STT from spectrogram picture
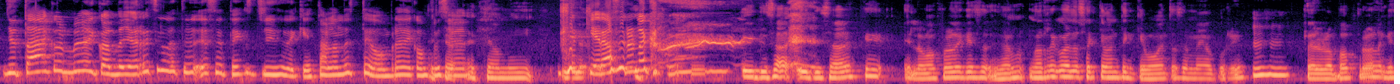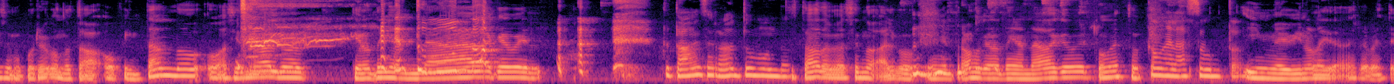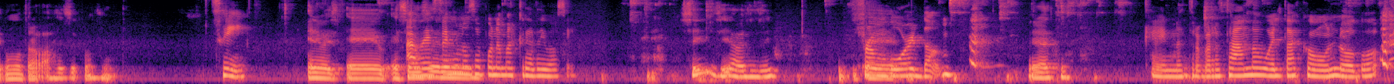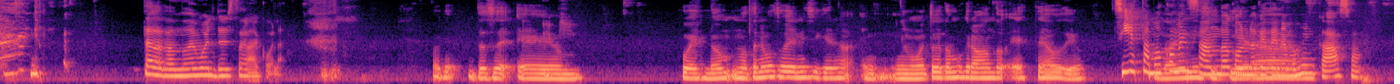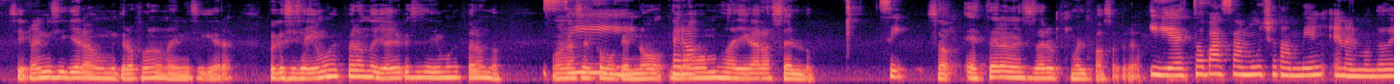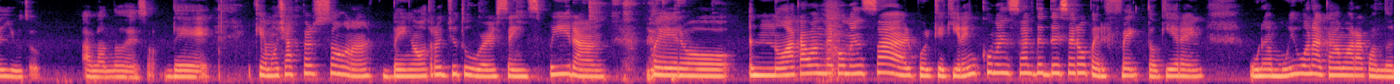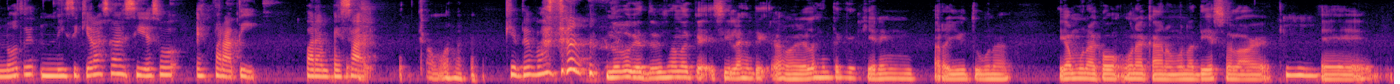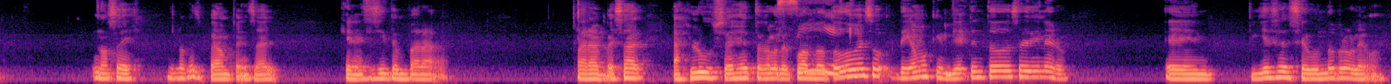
yo estaba con nueve y cuando yo recibí este- ese texto, yo dije, ¿de qué está hablando este hombre de es, que, confesiones? es que a mí. Que quiere hacer una cosa. Y tú sabes, y tú sabes que lo más probable es que eso. No, no recuerdo exactamente en qué momento se me ocurrió. Pero lo más probable es que se me ocurrió cuando estaba o pintando o haciendo algo que no tenía nada mundo. que ver. Tú estabas encerrado en tu mundo Estaba todavía haciendo algo en el trabajo que no tenía nada que ver con esto. con el asunto. Y me vino la idea de repente, como trabajo el subconsciente. Sí, Anyways, eh, ese a va ser veces el- uno se pone más creativo así. Sí, sí, a veces sí. From Eh, boredom. Mira esto. Que nuestro perro está dando vueltas como un loco. tratando de morderse la cola. Ok, entonces, eh, pues no, no tenemos todavía ni siquiera, en, en el momento que estamos grabando este audio, Sí, estamos No comenzando con lo que tenemos en casa. sí, no hay ni siquiera un micrófono, no hay ni siquiera. Porque si seguimos esperando, ya yo que si seguimos esperando, van a ser como que no, pero no vamos a llegar a hacerlo. sí. So, este era necesario el primer paso, creo. Y esto pasa mucho también en el mundo de YouTube, hablando de eso, de que muchas personas ven a otros youtubers, se inspiran, pero no acaban de comenzar porque quieren comenzar desde cero perfecto, quieren una muy buena cámara cuando no te- ni siquiera sabes si eso es para ti, para empezar. ¿Qué te pasa? No, porque estoy pensando que si la gente, la mayoría de la gente que quieren para YouTube una, digamos una, una Canon, una DSLR, eh, no sé, lo que se puedan pensar que necesiten para, para empezar. Las luces, esto, que lo otro. Sí, Cuando todo eso, digamos que invierten todo ese dinero, eh, empieza el segundo problema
